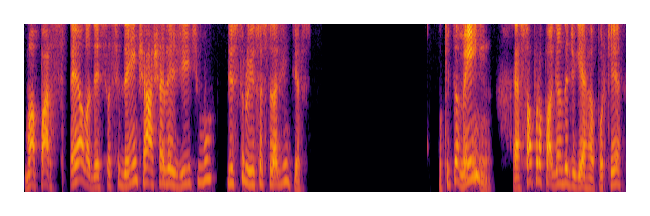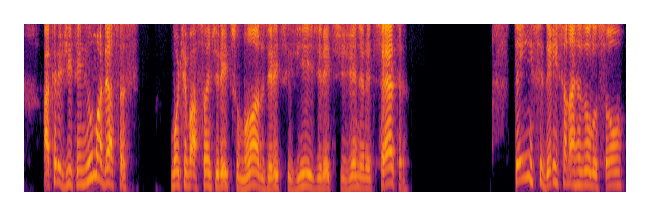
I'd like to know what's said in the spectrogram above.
uma parcela desse ocidente acha legítimo destruir sociedades inteiras. O que também é só propaganda de guerra, porque, acreditem, nenhuma dessas motivações de direitos humanos, direitos civis, direitos de gênero, etc., tem incidência na resolução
